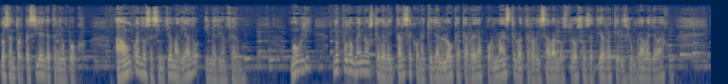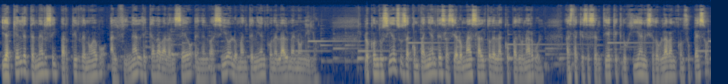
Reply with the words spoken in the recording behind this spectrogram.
los entorpecía y detenía un poco, aun cuando se sintió mareado y medio enfermo. Mowgli no pudo menos que deleitarse con aquella loca carrera por más que lo aterrorizaban los trozos de tierra que vislumbraba allá abajo, y aquel detenerse y partir de nuevo al final de cada balanceo en el vacío lo mantenían con el alma en un hilo. Lo conducían sus acompañantes hacia lo más alto de la copa de un árbol, hasta que se sentía que crujían y se doblaban con su peso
